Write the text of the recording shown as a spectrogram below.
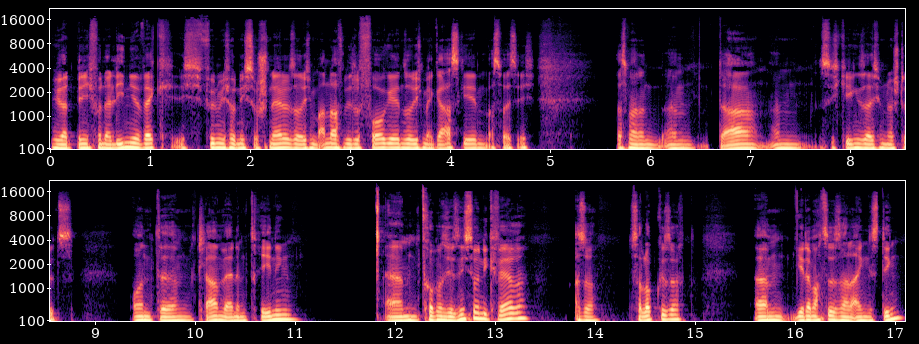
wie weit bin ich von der Linie weg, ich fühle mich auch nicht so schnell, soll ich im Anlauf ein bisschen vorgehen, soll ich mehr Gas geben, was weiß ich. Dass man ähm, da ähm, sich gegenseitig unterstützt. Und ähm, klar, während dem Training ähm, kommt man sich jetzt nicht so in die Quere, also salopp gesagt. Ähm, jeder macht so sein eigenes Ding.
